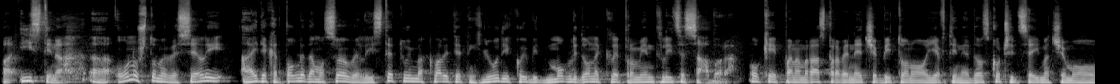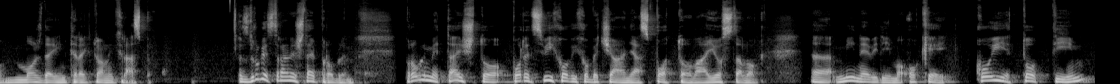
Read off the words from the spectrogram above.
Pa istina, ono što me veseli, ajde kad pogledamo sve ove liste, tu ima kvalitetnih ljudi koji bi mogli donekle promijeniti lice sabora. Ok, pa nam rasprave neće biti ono jeftine doskočice, imat ćemo možda i intelektualnih rasprava. S druge strane, šta je problem? Problem je taj što, pored svih ovih obećanja, spotova i ostalog, mi ne vidimo, ok, koji je to tim,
